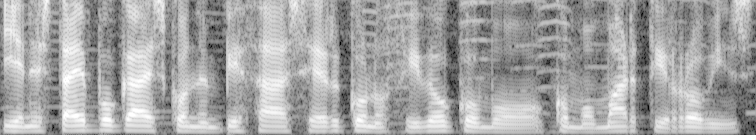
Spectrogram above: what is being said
Y en esta época es cuando empieza a ser conocido como, como Marty Robbins.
